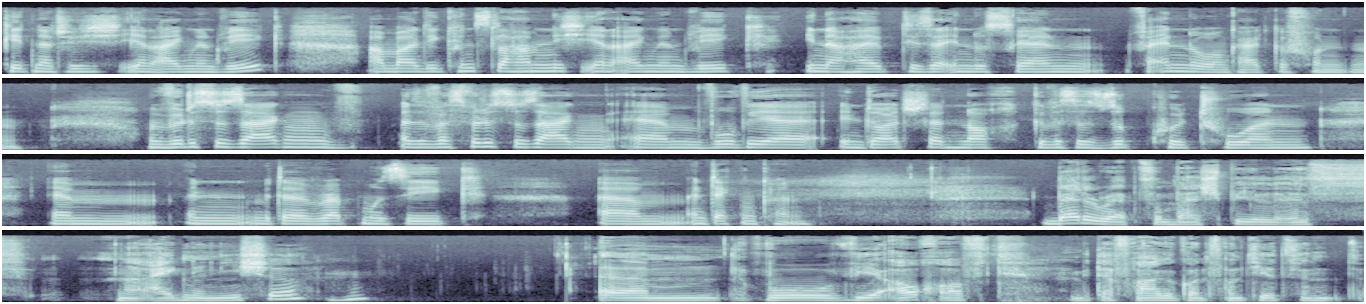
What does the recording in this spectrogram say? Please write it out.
geht natürlich ihren eigenen Weg, aber die Künstler haben nicht ihren eigenen Weg innerhalb dieser industriellen Veränderung halt gefunden. Und würdest du sagen, also was würdest du sagen, ähm, wo wir in Deutschland noch gewisse Subkulturen ähm, in, mit der Rapmusik ähm, entdecken können? Battle Rap zum Beispiel ist eine eigene Nische. Mhm ähm, wo wir auch oft mit der Frage konfrontiert sind,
